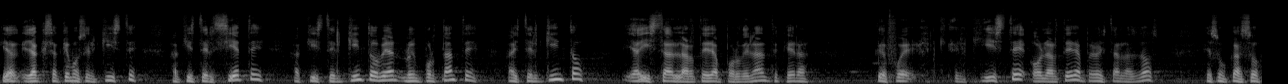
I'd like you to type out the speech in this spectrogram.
ya, que saquemos el quiste, aquí está el 7, aquí está el quinto, vean lo importante, ahí está el quinto y ahí está la arteria por delante, que era, que fue el quiste o la arteria, pero ahí están las dos. Es un caso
